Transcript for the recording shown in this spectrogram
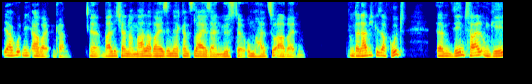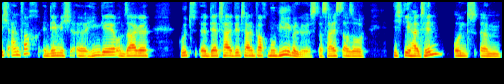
ja gut nicht arbeiten kann, äh, weil ich ja normalerweise in der Kanzlei sein müsste, um halt zu arbeiten. Und dann habe ich gesagt, gut, ähm, den Teil umgehe ich einfach, indem ich äh, hingehe und sage, gut, äh, der Teil wird einfach mobil gelöst. Das heißt also, ich gehe halt hin und ähm,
